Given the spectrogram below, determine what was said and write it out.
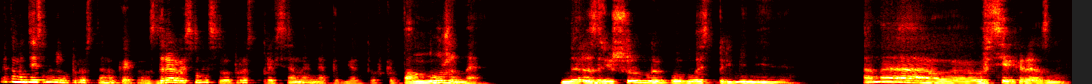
Поэтому здесь нужен просто, ну как, здравый смысл и просто профессиональная подготовка, помноженная на разрешенную область применения. Она э, у всех разная.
